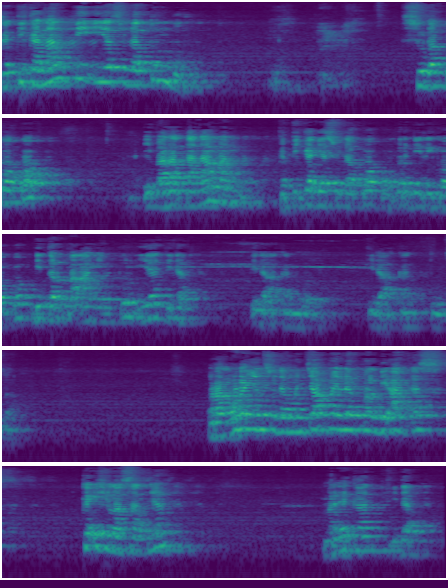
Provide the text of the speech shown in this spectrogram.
Ketika nanti ia sudah tumbuh, sudah kokoh, ibarat tanaman ketika dia sudah kokoh, berdiri kokoh, diterpa angin pun ia tidak tidak akan goyah, tidak akan tumbang. Orang-orang yang sudah mencapai level di atas keikhlasannya mereka tidak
